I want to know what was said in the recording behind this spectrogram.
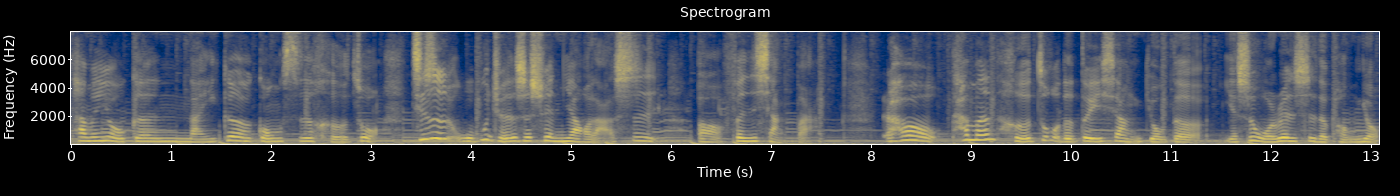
他们有跟哪一个公司合作。其实我不觉得是炫耀啦，是呃分享吧。然后他们合作的对象有的也是我认识的朋友。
